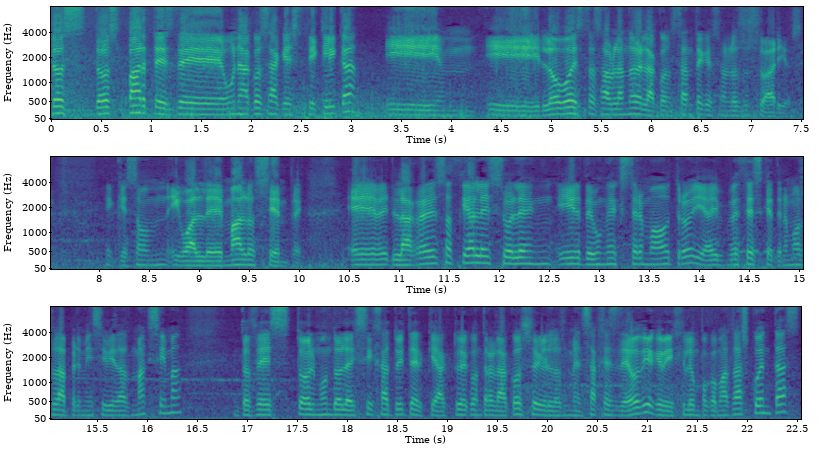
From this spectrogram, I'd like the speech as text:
dos, dos partes de una cosa que es cíclica y, y luego estás hablando de la constante que son los usuarios y que son igual de malos siempre. Eh, las redes sociales suelen ir de un extremo a otro y hay veces que tenemos la permisividad máxima. Entonces todo el mundo le exige a Twitter que actúe contra el acoso y los mensajes de odio, que vigile un poco más las cuentas.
